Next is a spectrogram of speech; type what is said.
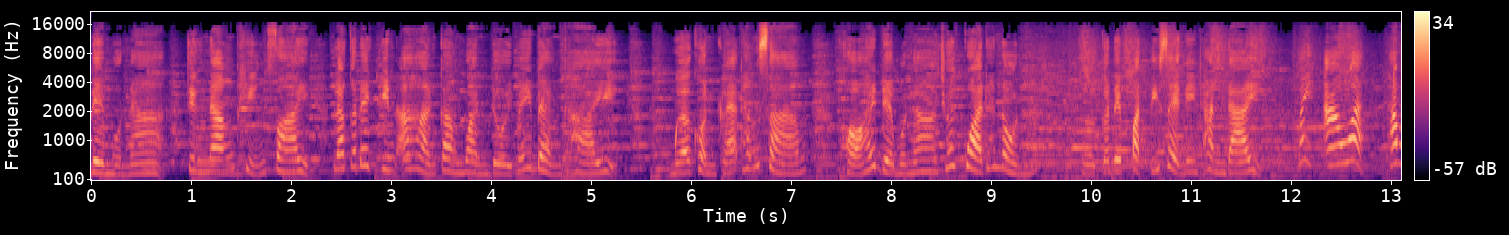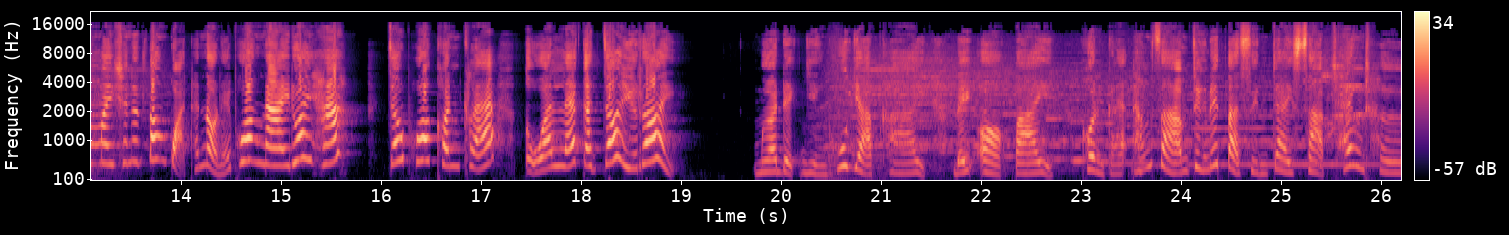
เดโมนาจึงนั่งผิงไฟแล้วก็ได้กินอาหารกลางวันโดยไม่แบ่งใคร เมื่อคนแคระทั้งสามขอให้เดโมนาช่วยกวาดถนน เธอก็ได้ปฏิเสธในทันใด ไม่เอาอะทำไมฉันต้องกวาดถนนให้พวกนายด้วยฮะ เจ้าพวกคนแคละตัวเล็กกระจ้อยร่อย เมื่อเด็กหญิงผู้หยาบคายได้ออกไป คนแคละทั้งสามจึงได้ตัดสินใจสาบแช่งเธอ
